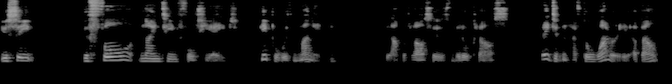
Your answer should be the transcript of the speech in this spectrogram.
You see, before 1948, people with money, the upper classes, middle class, they didn't have to worry about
